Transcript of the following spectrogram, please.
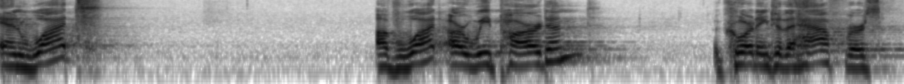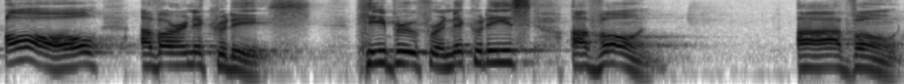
And what of what are we pardoned? According to the half verse, all of our iniquities. Hebrew for iniquities, avon. Avon.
